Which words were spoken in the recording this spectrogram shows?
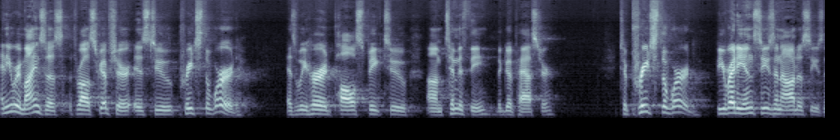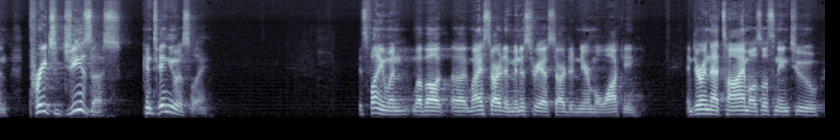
And he reminds us throughout scripture is to preach the word as we heard Paul speak to um, Timothy, the good pastor, to preach the word, be ready in season, out of season, preach Jesus continuously. It's funny when about uh, when I started in ministry, I started near Milwaukee, and during that time, I was listening to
